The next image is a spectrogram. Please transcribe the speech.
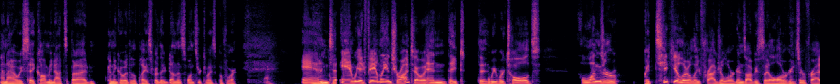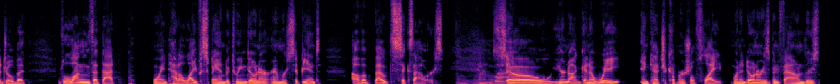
And I always say, call me nuts, but I'm going to go to the place where they've done this once or twice before. Yeah. And, and we had family in Toronto and they, the, we were told lungs are particularly fragile organs. Obviously all organs are fragile, but the lungs at that point had a lifespan between donor and recipient of about six hours. Oh, wow. wow. So you're not going to wait and catch a commercial flight when a donor has been found. There's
